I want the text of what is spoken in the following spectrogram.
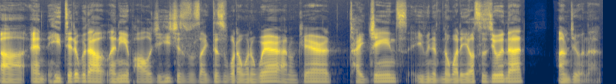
Uh, and he did it without any apology. He just was like, "This is what I want to wear. I don't care. Tight jeans, even if nobody else is doing that, I'm doing that."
